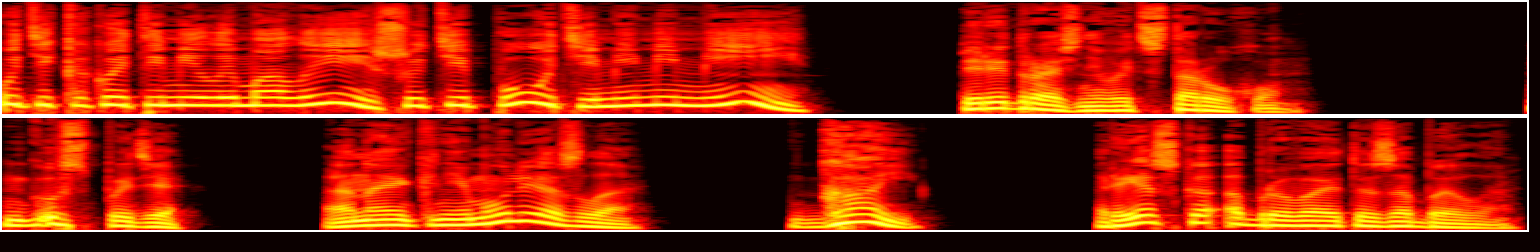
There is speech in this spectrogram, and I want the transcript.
«Ути какой ты милый малыш, ути-пути, ми-ми-ми!» — передразнивает старуху. «Господи, она и к нему лезла? «Гай!» — резко обрывает Изабелла.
